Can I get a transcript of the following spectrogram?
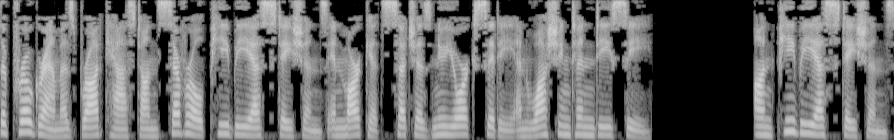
The program is broadcast on several PBS stations in markets such as New York City and Washington, D.C. On PBS stations,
